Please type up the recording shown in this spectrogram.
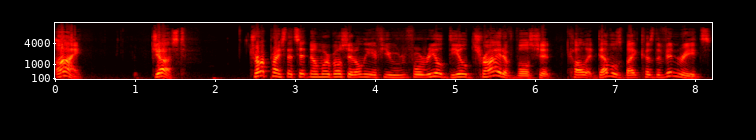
I just drop price. That's it. No more bullshit. Only if you for real deal tried of bullshit. Call it Devil's Bike because the VIN reads.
